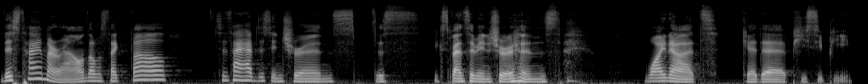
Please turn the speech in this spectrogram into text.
this time around, I was like, well, since I have this insurance, this expensive insurance, why not get a PCP?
